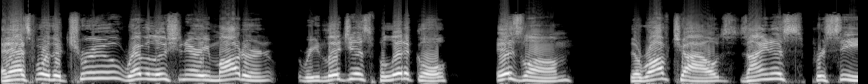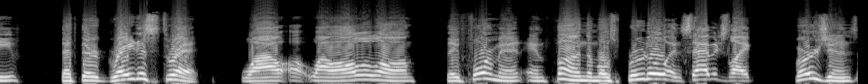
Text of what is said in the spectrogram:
And as for the true revolutionary modern religious political Islam, the Rothschilds, Zionists perceive that their greatest threat, while, while all along they foment and fund the most brutal and savage-like versions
